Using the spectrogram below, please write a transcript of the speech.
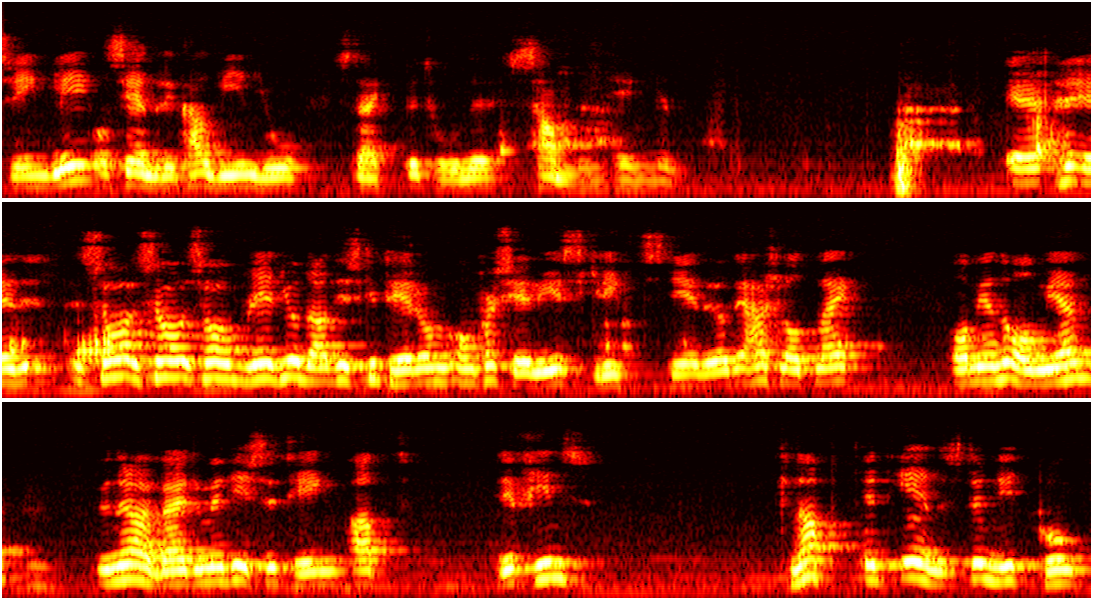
Zwingli og senere Calvin jo sterkt betoner sammenhengen. Eh, eh, så, så, så, ble det jo da diskutert om, om, forskjellige skriftsteder. Og det har slått meg om igjen og om igjen under arbeidet med disse ting at det fins knapt et eneste nytt punkt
